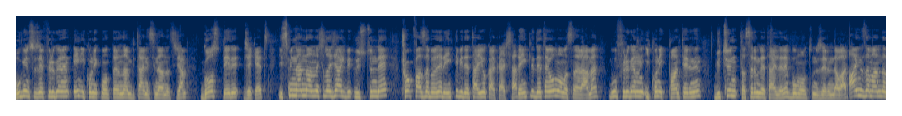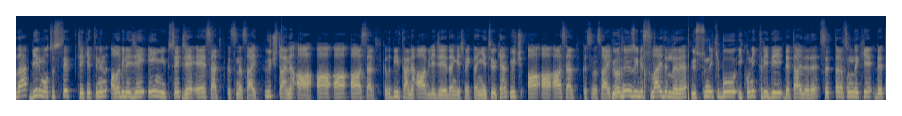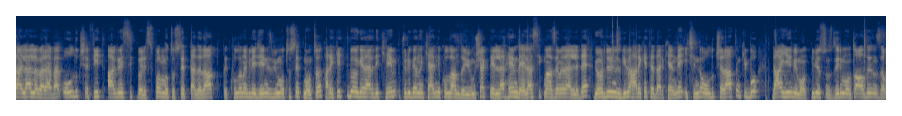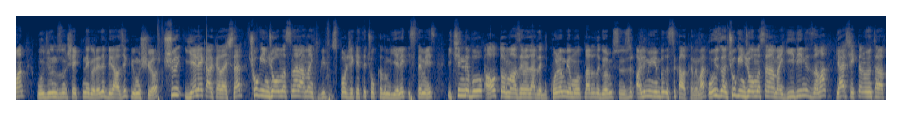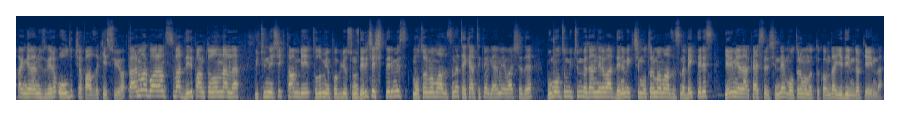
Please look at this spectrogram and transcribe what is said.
Bugün size Furgon'un en ikonik montlarından bir tanesini anlatacağım. Ghost deri ceket. İsminden de anlaşılacağı gibi üstünde çok fazla böyle renkli bir detay yok arkadaşlar. Renkli detay olmamasına rağmen bu Furgon'un ikonik panterinin bütün tasarım detayları bu montun üzerinde var. Aynı zamanda da bir motosiklet ceketinin alabileceği en yüksek CE sertifikasına sahip. 3 tane A, A, A, A sertifikalı. Bir tane A bile CE'den geçmekten yetiyorken 3 A, A, A sertifikasına sahip. Gördüğünüz gibi sliderları, üstündeki bu ikonik 3D detayları, sırt tarafındaki detaylarla beraber oldukça fit, agresif böyle spor motosikletlerde rahatlıkla kullanabileceğiniz bir motosiklet montu. Hareketli bölgelerdeki hem Furgon'un kendi kullandığı yumuşak deriler hem de elastik malzemelerle de gördüğünüz gibi hareket ederken de içinde oldukça rahatım ki bu daha yeni bir mont. Biliyorsunuz deri montu aldığınız zaman vücudunuzun şekline göre de birazcık yumuşuyor. Şu yelek arkadaşlar çok ince olmasına rağmen ki bir spor cekette çok kalın bir yelek istemeyiz. İçinde bu outdoor malzemelerde bu Columbia montlarda da görmüşsünüzdür. Alüminyum bir ısı kalkanı var. O yüzden çok ince olmasına rağmen giydiğiniz zaman gerçekten ön taraftan gelen rüzgarı oldukça fazla kesiyor. Fermuar bağlantısı var. Deri pantolonlarla bütünleşik tam bir tulum yapabiliyorsunuz. Deri çeşitlerimiz motoruma mağazasına teker teker gelmeye başladı. Bu montun bütün bedenleri var. Denemek için motoruma mağazasına bekleriz. Gelemeyen arkadaşlar için de motoruma.com'da 7/24 yayında.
